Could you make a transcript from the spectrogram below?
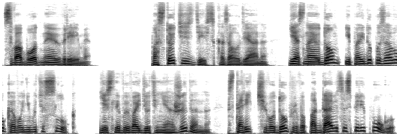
свободное время. «Постойте здесь», — сказал Диана. «Я знаю дом и пойду позову кого-нибудь из слуг. Если вы войдете неожиданно, старик чего доброго подавится с перепугу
